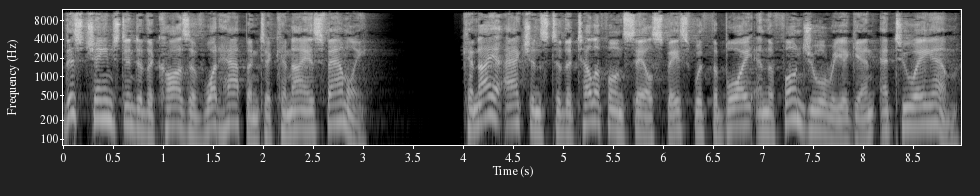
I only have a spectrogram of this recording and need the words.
This changed into the cause of what happened to Kanaya's family. Kanaya actions to the telephone sales space with the boy and the phone jewelry again at 2 a.m.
